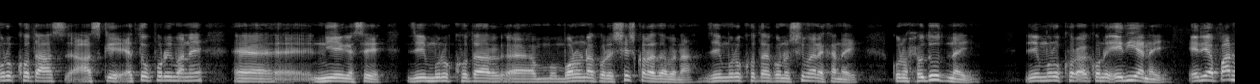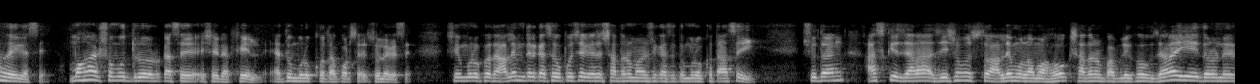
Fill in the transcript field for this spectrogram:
মূর্খতা আজকে এত পরিমাণে নিয়ে গেছে যে মূর্খতার বর্ণনা করে শেষ করা যাবে না। যে মূর্খতার কোনো সীমারেখা নাই, কোনো হদুদ নাই, যে মূর্খরা কোনো এরিয়া নাই, এরিয়া পার হয়ে গেছে। মহাসমুদ্রর কাছে সেটা ফেল, এত মূর্খতা পর্যায়ে চলে গেছে। সেই মূর্খতা আলেমদের কাছে পৌঁছে গেছে, সাধারণ মানুষের কাছে তো মূর্খতা আছেই। সুতরাং আজকে যারা যে সমস্ত আলেম ওলামা হোক, সাধারণ পাবলিক হোক, যারাই এই ধরনের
